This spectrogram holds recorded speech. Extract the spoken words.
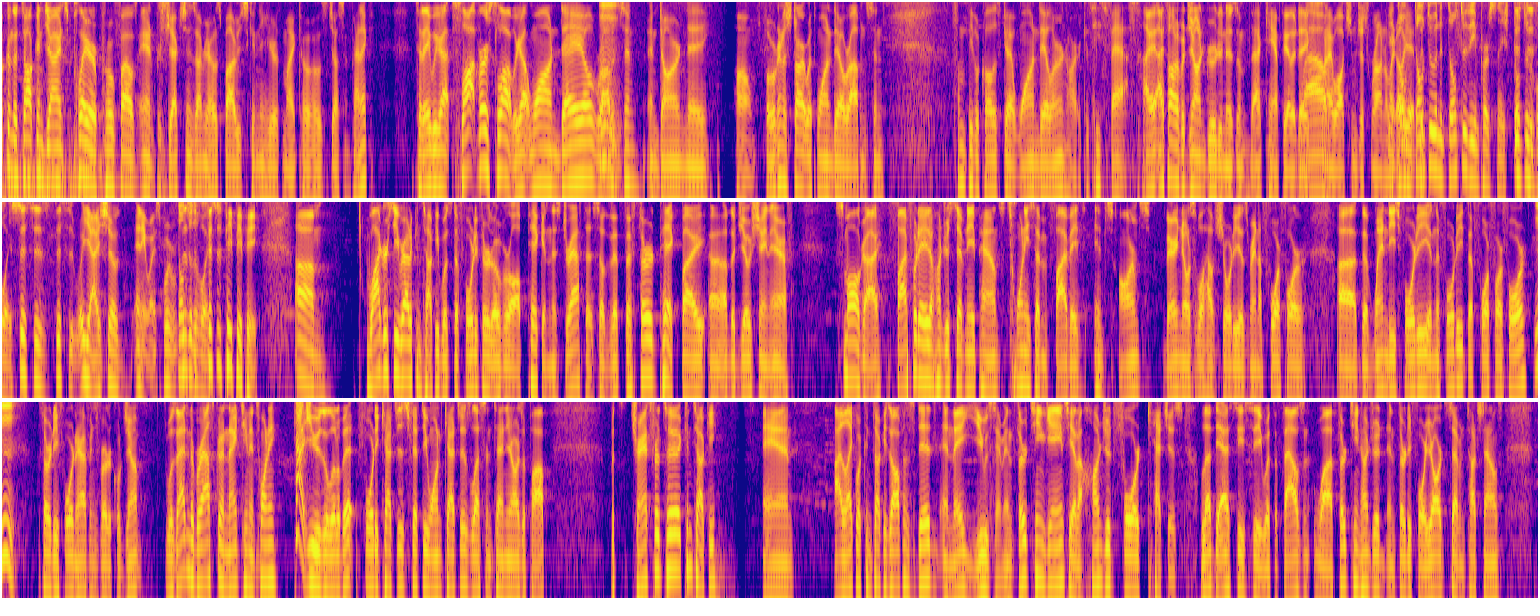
Welcome to Talking Giants player profiles and projections. I'm your host, Bobby Skinner, here with my co host, Justin Pennick. Today we got slot versus slot. We got Wan'Dale Robinson and Darnay Holmes. But we're going to start with Wan'Dale Robinson. Some people call this guy Wandale Earnhardt because he's fast. I, I, thought of a John Grudenism at camp the other day wow. when I watched him just run. I'm yeah, like, don't, oh yeah, don't this, do it. Don't do the impersonation. Don't do is, the voice. This is this is yeah. I showed. Anyways, don't this, do the voice. This is PPP. Um, wide receiver out of Kentucky was the 43rd overall pick in this draft. So the, the third pick by uh, of the Joe Schoen era. Small guy, five foot eight, 178 pounds, 27 five eight inch arms. Very noticeable how short he is. Ran a four four uh, the Wendy's 40 in the 40, the 444, mm. 34 and a half inch vertical jump. Was at Nebraska in 19 and 20. Got used a little bit. 40 catches, 51 catches, less than 10 yards a pop. But transferred to Kentucky, and I like what Kentucky's offense did, and they used him. In 13 games, he had 104 catches, led the SEC with 1, uh, 1,334 yards, seven touchdowns.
